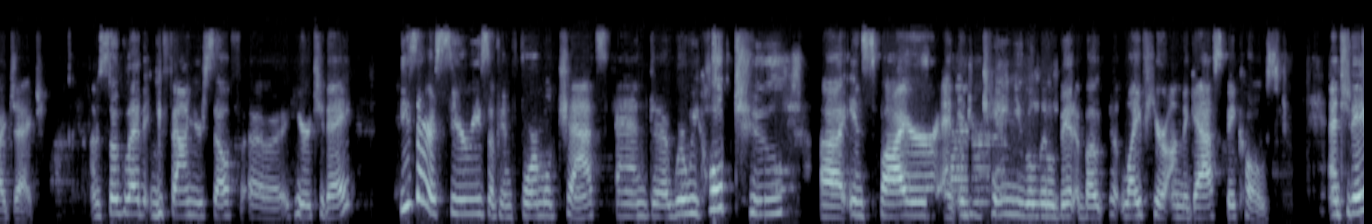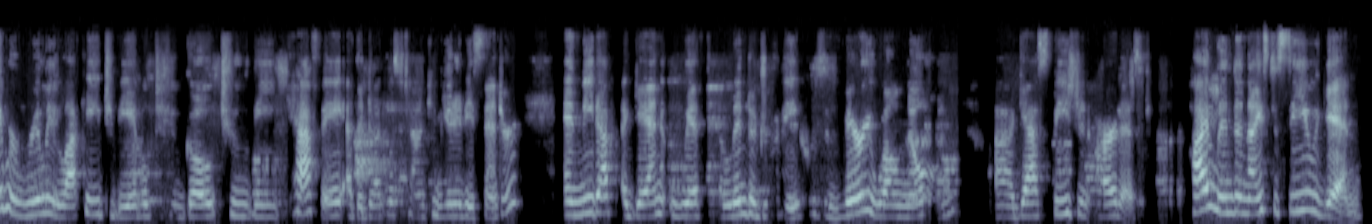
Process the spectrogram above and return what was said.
Project. I'm so glad that you found yourself uh, here today. These are a series of informal chats and uh, where we hope to uh, inspire and entertain you a little bit about life here on the Gaspé Coast. And today we're really lucky to be able to go to the cafe at the Douglastown Community Center and meet up again with Linda Drody, who's a very well known uh, Gaspesian artist. Hi, Linda. Nice to see you again.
